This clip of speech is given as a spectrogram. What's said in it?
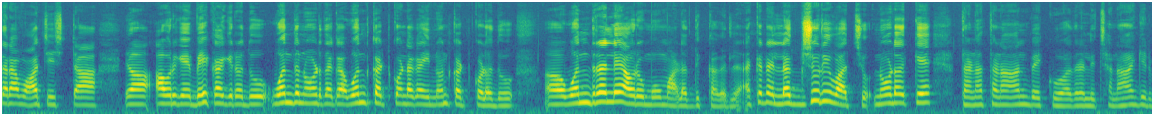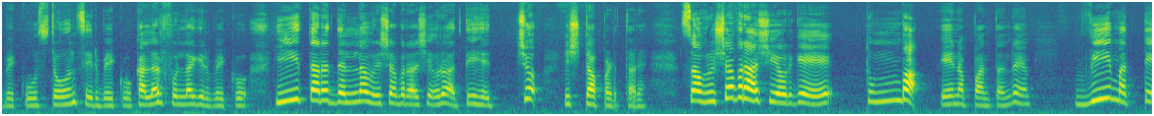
ಥರ ವಾಚ್ ಇಷ್ಟ. ಅವ್ರಿಗೆ ಬೇಕಾಗಿರೋದು ಒಂದು ನೋಡಿದಾಗ ಒಂದು ಕಟ್ಕೊಂಡಾಗ ಇನ್ನೊಂದು ಕಟ್ಕೊಳ್ಳೋದು. ಒಂದರಲ್ಲೇ ಅವರು ಮೂವ್ ಮಾಡೋದಕ್ಕಾಗೋದಿಲ್ಲ ಯಾಕಂದರೆ ಲಕ್ಸುರಿ ವಾಚು ನೋಡೋಕ್ಕೆ ತಣ ತಣ ಅನ್ಬೇಕು. ಅದರಲ್ಲಿ ಚೆನ್ನಾಗಿರಬೇಕು ಸ್ಟೋನ್ಸ್ ಇರಬೇಕು ಕಲರ್ಫುಲ್ಲಾಗಿರಬೇಕು ಈ ಥರದ್ದೆಲ್ಲ ವೃಷಭ ರಾಶಿಯವರು ಅತಿ ಹೆಚ್ಚು ಇಷ್ಟಪಡ್ತಾರೆ. ಸೊ ವೃಷಭ ರಾಶಿಯವ್ರಿಗೆ ತುಂಬ ಏನಪ್ಪ ಅಂತಂದರೆ ವಿ ಮತ್ತು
